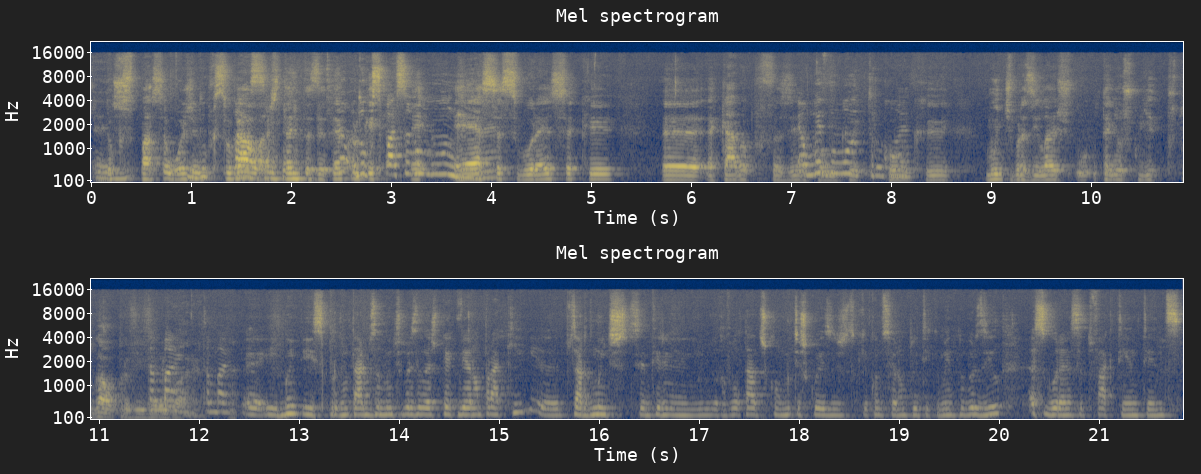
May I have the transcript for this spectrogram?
Que, do que se passa hoje em Portugal, às tantas até, não, porque do que se passa no é, mundo, é, é essa segurança que uh, acaba por fazer é com, que, outro, com é? que muitos brasileiros tenham escolhido Portugal para viver também, agora. Também, é, e, e, se perguntarmos a muitos brasileiros porque é que vieram para aqui, eh, apesar de muitos se sentirem revoltados com muitas coisas que aconteceram politicamente no Brasil, a segurança de facto entende-se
